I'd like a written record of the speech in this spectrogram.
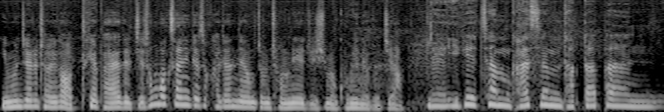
이 문제를 저희가 어떻게 봐야 될지 송 박사님께서 관련 내용 좀 정리해 주시면 고민해 보죠. 네, 이게 참 가슴 답답한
